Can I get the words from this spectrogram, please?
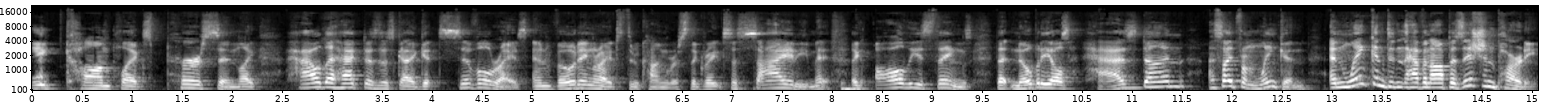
a complex person. Like, how the heck does this guy get civil rights and voting rights through Congress, the Great Society, like all these things that nobody else has done aside from Lincoln? And Lincoln didn't have an opposition party.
